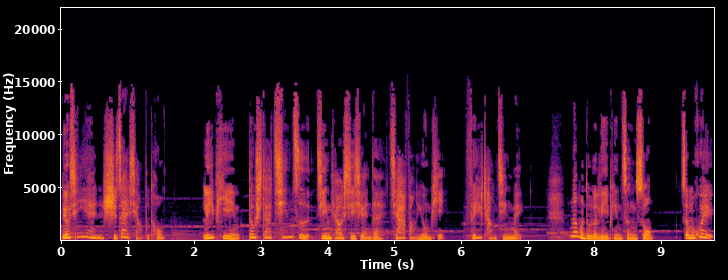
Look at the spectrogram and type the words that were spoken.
刘金燕实在想不通。礼品都是他亲自精挑细选的家纺用品，非常精美。那么多的礼品赠送，怎么会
